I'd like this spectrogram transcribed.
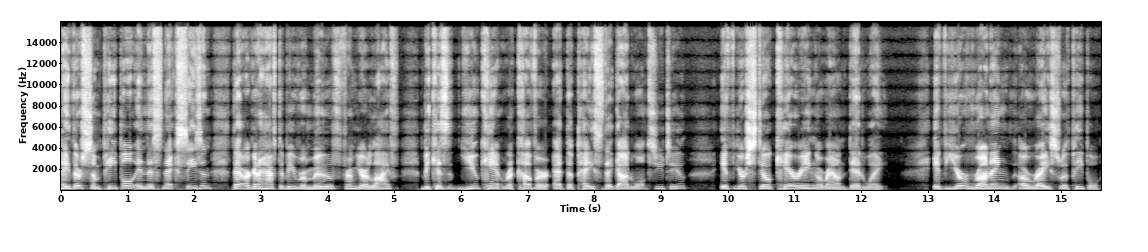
Hey, there's some people in this next season that are going to have to be removed from your life because you can't recover at the pace that God wants you to if you're still carrying around dead weight. If you're running a race with people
